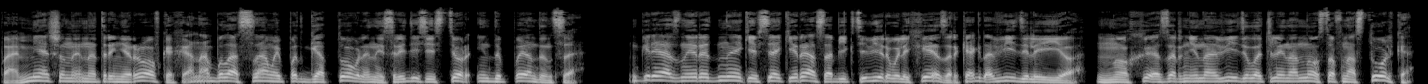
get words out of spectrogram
Помешанная на тренировках, она была самой подготовленной среди сестер Индепенденса. Грязные реднеки всякий раз объективировали Хезер, когда видели ее. Но Хезер ненавидела членоносцев настолько,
